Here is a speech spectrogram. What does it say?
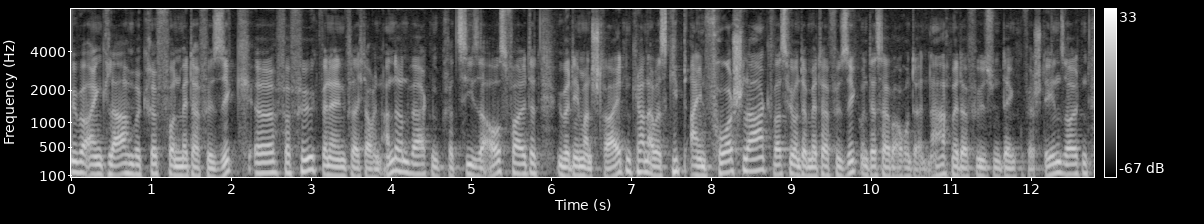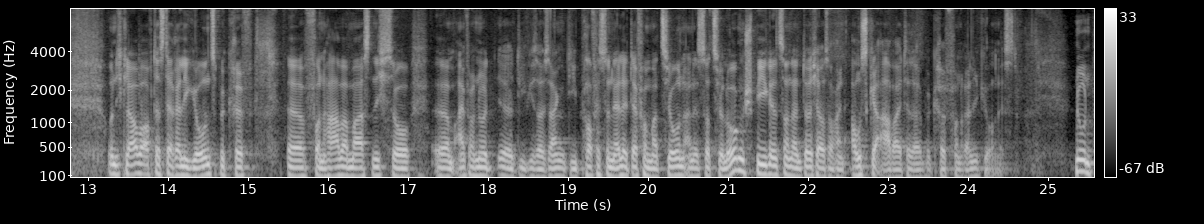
über einen klaren Begriff von Metaphysik äh, verfügt, wenn er ihn vielleicht auch in anderen Werken präzise ausfaltet, über den man streiten kann. Aber es gibt einen Vorschlag, was wir unter Metaphysik und deshalb auch unter nachmetaphysischem Denken verstehen sollten. Und ich glaube auch, dass der Religionsbegriff äh, von Habermas nicht so äh, einfach nur äh, die, wie soll ich sagen, die professionelle Deformation eines Soziologen spiegelt, sondern durchaus auch ein ausgearbeiteter Begriff von Religion ist. Nun,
